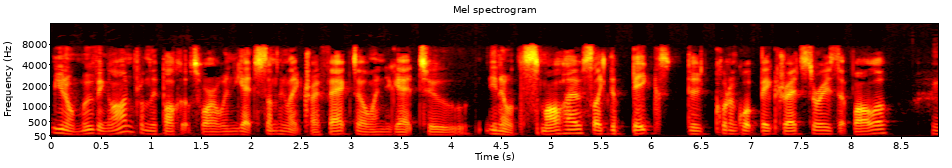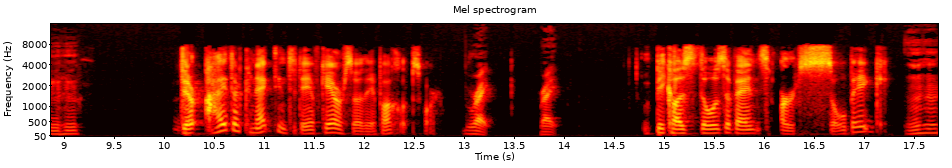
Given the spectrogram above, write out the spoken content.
you know, moving on from the Apocalypse War, when you get to something like Trifecta, when you get to, you know, the Small House, like the big, the quote unquote big Dredd stories that follow, mm-hmm. they're either connecting to Day of Chaos or so the Apocalypse War. right. Right. Because those events are so big mm-hmm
